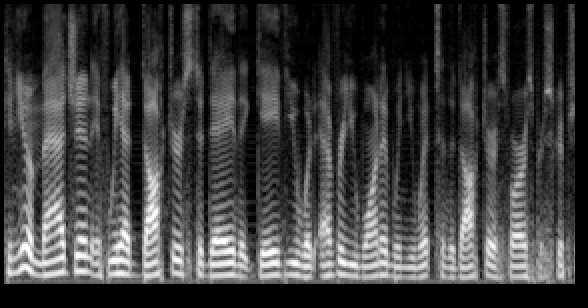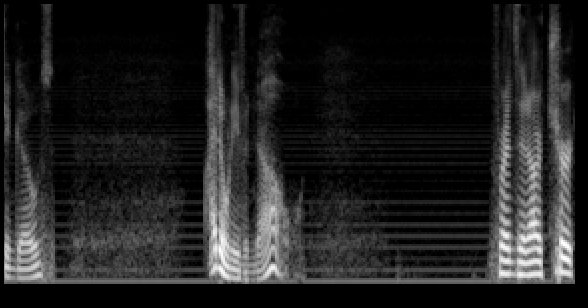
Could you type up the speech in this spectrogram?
Can you imagine if we had doctors today that gave you whatever you wanted when you went to the doctor as far as prescription goes? I don't even know. Friends, and our church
